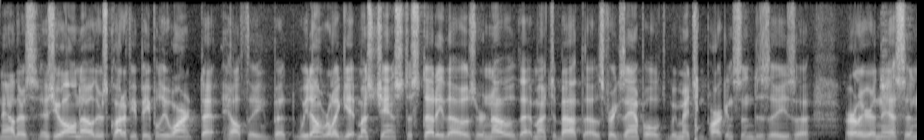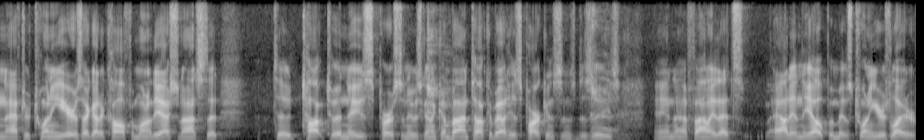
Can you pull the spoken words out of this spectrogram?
Now, there's, as you all know, there's quite a few people who aren't that healthy, but we don't really get much chance to study those or know that much about those. For example, we mentioned Parkinson's disease uh, earlier in this, and after 20 years, I got a call from one of the astronauts that to talk to a news person who was going to come by and talk about his Parkinson's disease. And uh, finally, that's out in the open. It was 20 years later.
